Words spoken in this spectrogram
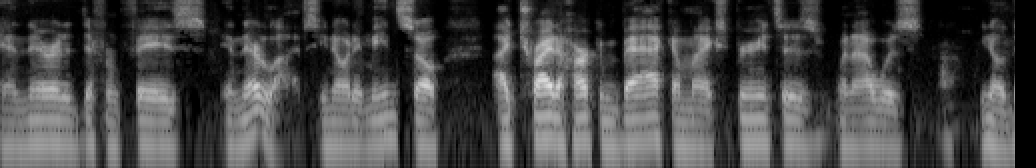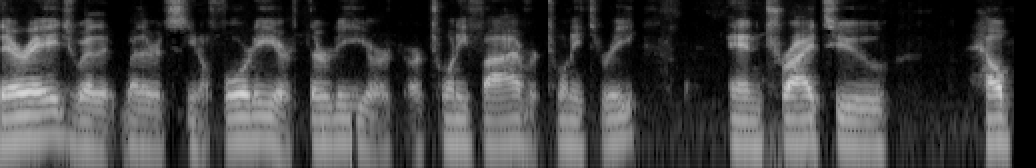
and they're at a different phase in their lives you know what i mean? So i try to harken back on my experiences when i was you know their age whether whether it's you know 40 or 30 or, or 25 or 23 and try to help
